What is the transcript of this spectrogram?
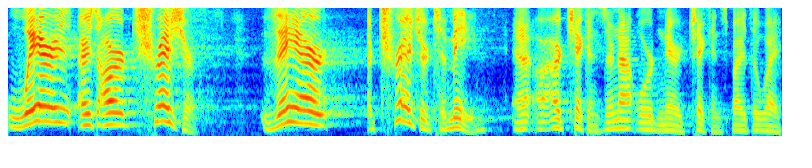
where is our treasure? They are a treasure to me. And our chickens, they're not ordinary chickens, by the way.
